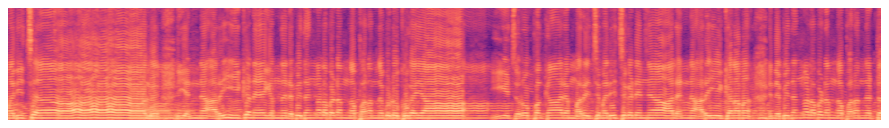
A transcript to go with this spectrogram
മരിച്ചാൽ എന്നെ അറിയിക്കണേ എന്ന് നബി അവിടെ നിന്ന് പറഞ്ഞു കൊടുക്കുകയാ. ഈ ചെറുപ്പക്കാരൻ മറിച്ച് മരിച്ചു കഴിഞ്ഞാൽ എന്നെ അറിയിക്കണം. നബിതങ്ങൾ അവിടെ നിന്ന് പറഞ്ഞിട്ട്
